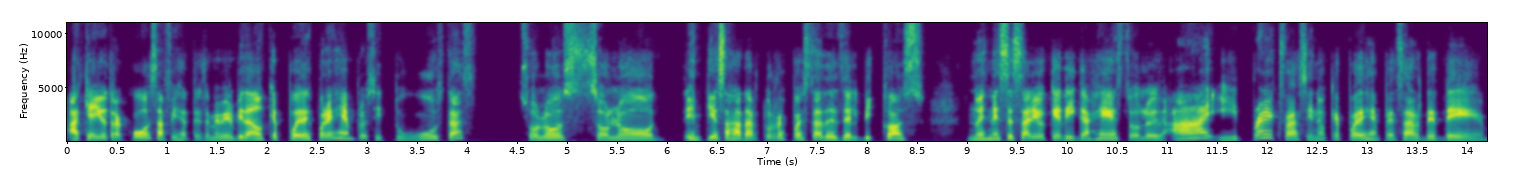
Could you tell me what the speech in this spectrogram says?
Aquí hay otra cosa, fíjate, se me había olvidado que puedes, por ejemplo, si tú gustas, solo, solo empiezas a dar tu respuesta desde el because. No es necesario que digas esto, lo I eat breakfast, sino que puedes empezar desde,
